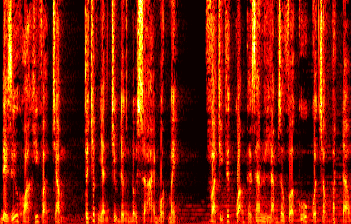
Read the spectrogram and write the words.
Để giữ hòa khí vợ chồng, Tôi chấp nhận chịu đựng nỗi sợ hãi một mình, Và chính thức quãng thời gian làm dâu vợ cũ của chồng bắt đầu.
